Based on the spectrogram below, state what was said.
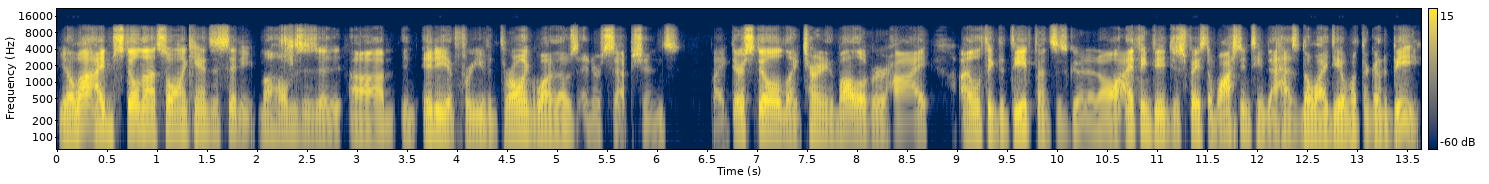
You know what? I'm still not sold on Kansas City. Mahomes is a um, an idiot for even throwing one of those interceptions. Like they're still like turning the ball over high. I don't think the defense is good at all. I think they just faced a Washington team that has no idea what they're going to be.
